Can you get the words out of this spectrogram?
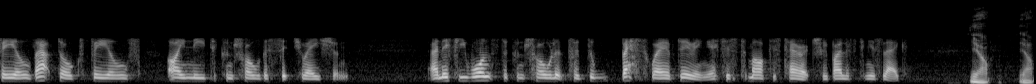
feels, that dog feels, I need to control this situation. And if he wants to control it, the best way of doing it is to mark his territory by lifting his leg. Yeah, yeah.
